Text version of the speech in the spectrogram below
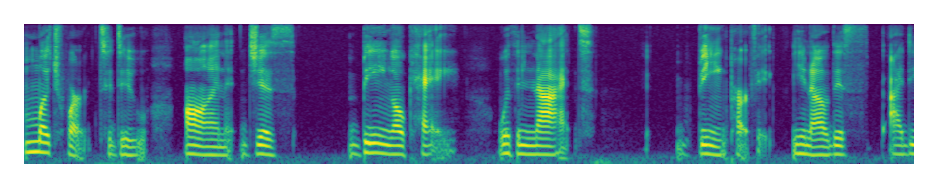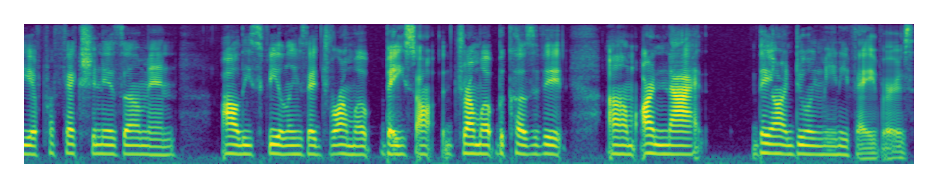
much work to do on just being okay with not being perfect. You know, this idea of perfectionism and all these feelings that drum up based on drum up because of it um, are not they aren't doing me any favors.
